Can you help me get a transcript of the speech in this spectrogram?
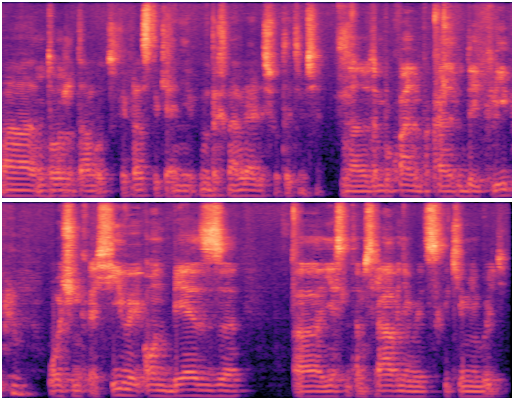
угу. тоже там вот как раз-таки они вдохновлялись вот этим всем. Да, ну там буквально показывают, да и клип очень красивый, он без, э, если там сравнивать с каким-нибудь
